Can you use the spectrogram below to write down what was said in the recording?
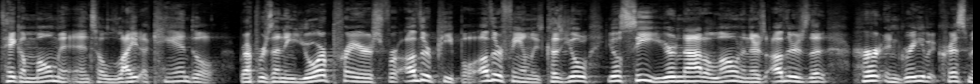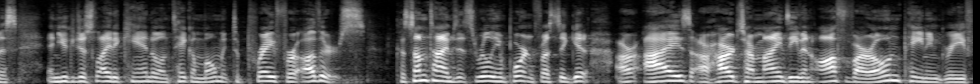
take a moment and to light a candle representing your prayers for other people, other families, because you'll, you'll see you're not alone and there's others that hurt and grieve at Christmas. And you can just light a candle and take a moment to pray for others because sometimes it's really important for us to get our eyes, our hearts, our minds even off of our own pain and grief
